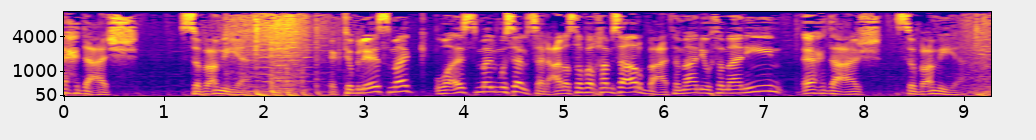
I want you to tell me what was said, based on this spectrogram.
11 700 اكتب لي اسمك واسم المسلسل على صفر خمسة أربعة ثمانية وثمانين أحد سبعمية.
